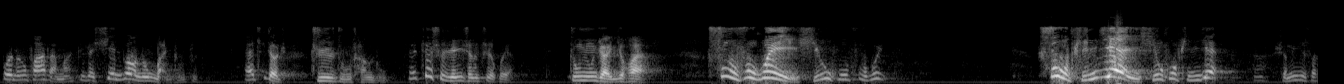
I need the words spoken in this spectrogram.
不能发展嘛？就在现状中满足自己，哎，这叫知足常足，哎，这是人生智慧啊。中庸讲一句话呀：“树富贵，行乎富贵；树贫贱，行乎贫贱。”啊，什么意思？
